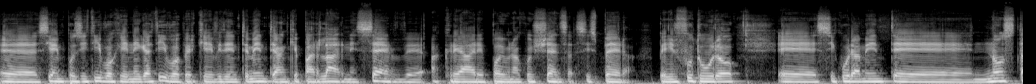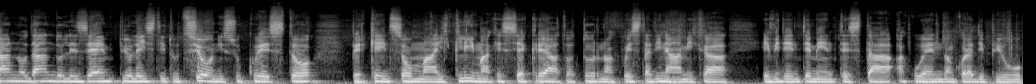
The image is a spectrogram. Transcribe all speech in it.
eh, sia in positivo che in negativo, perché evidentemente anche parlarne serve a creare poi una coscienza, si spera, per il futuro, eh, sicuramente non stanno dando l'esempio le istituzioni su questo, perché insomma il clima che si è creato attorno a questa dinamica evidentemente sta acuendo ancora di più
